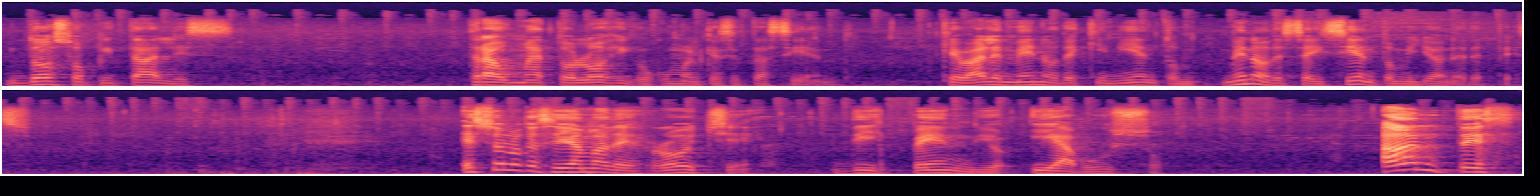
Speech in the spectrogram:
dos hospitales traumatológicos como el que se está haciendo, que vale menos de 500, menos de 600 millones de pesos. Eso es lo que se llama derroche, dispendio y abuso. Antes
